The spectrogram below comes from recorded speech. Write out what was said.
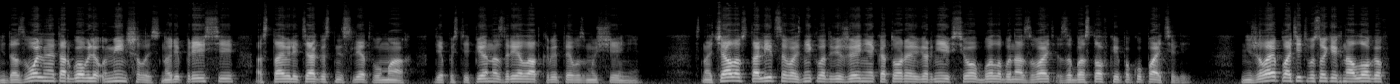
Недозволенная торговля уменьшилась, но репрессии оставили тягостный след в умах, где постепенно зрело открытое возмущение. Сначала в столице возникло движение, которое, вернее всего, было бы назвать забастовкой покупателей. Не желая платить высоких налогов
